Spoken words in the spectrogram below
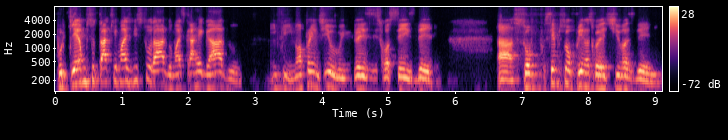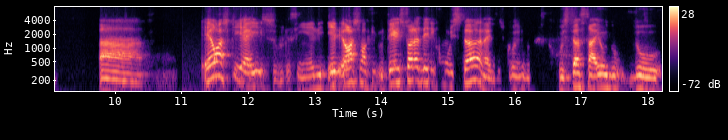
Porque é um sotaque mais misturado, mais carregado. Enfim, não aprendi o inglês escocês dele. Ah, sof sempre sofri nas coletivas dele. Ah, eu acho que é isso, porque assim, ele, ele eu acho uma, tem a história dele com o Stan, né? O Stan saiu do, do,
